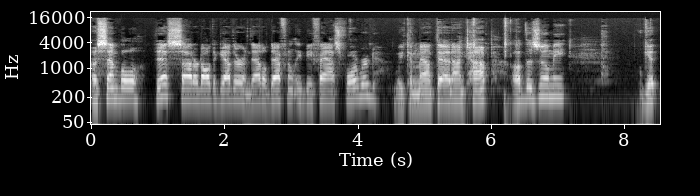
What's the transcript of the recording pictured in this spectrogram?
assemble this, solder it all together, and that'll definitely be fast forward. We can mount that on top of the Zoomie, get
